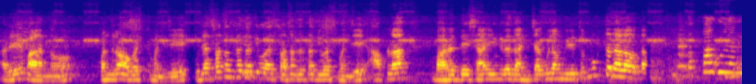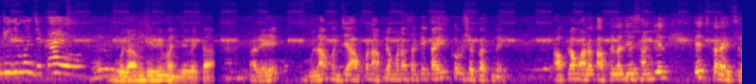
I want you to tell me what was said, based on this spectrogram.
अरे बाळांनो पंधरा ऑगस्ट म्हणजे उद्या स्वातंत्र्याचा दिवस. स्वातंत्र्याचा दिवस म्हणजे आपला भारत देश हा इंग्रजांच्या गुलामगिरीतून मुक्त झाला होता. पप्पा गुलामगिरी म्हणजे काय हो? गुलामगिरी म्हणजे बेटा. अरे गुलाम म्हणजे आपण आपल्या मनासारखे काहीच करू शकत नाही. आपला मालक आपल्याला जे सांगेल तेच करायचं.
